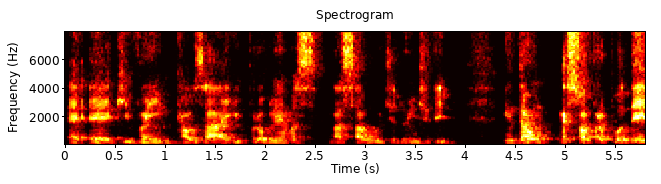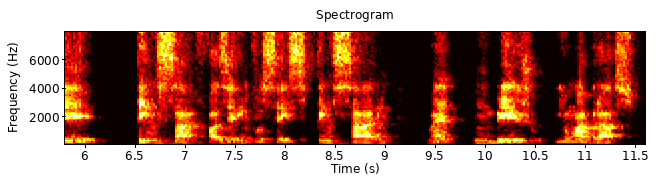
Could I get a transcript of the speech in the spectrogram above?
é, é, que vêm causar aí problemas na saúde do indivíduo. Então, é só para poder pensar, fazerem vocês pensarem não é? Um beijo e um abraço,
